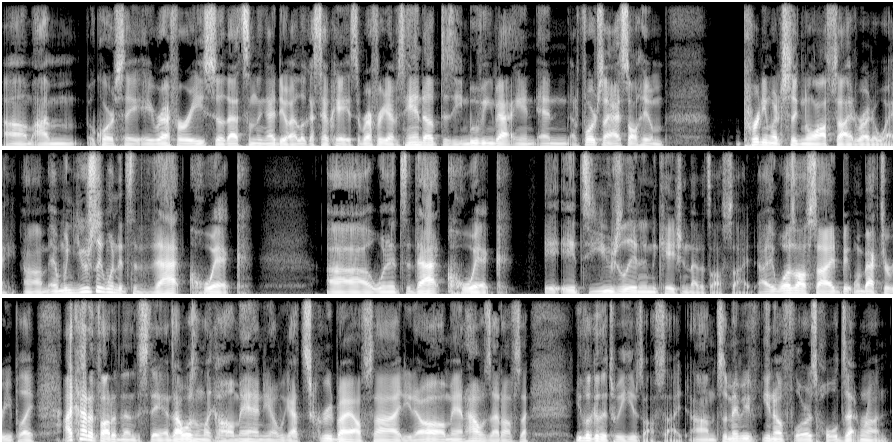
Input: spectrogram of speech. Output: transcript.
Um, I'm, of course, a, a, referee, so that's something I do. I look, I say, okay, is the referee have his hand up? Is he moving back? And, and unfortunately, I saw him pretty much signal offside right away. Um, and when usually when it's that quick, uh, when it's that quick, it's usually an indication that it's offside. It was offside, but went back to replay. I kind of thought of it in the stands. I wasn't like, oh man, you know, we got screwed by offside. You know, oh man, how was that offside? You look at the tweet, he was offside. Um, so maybe you know Flores holds that run.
